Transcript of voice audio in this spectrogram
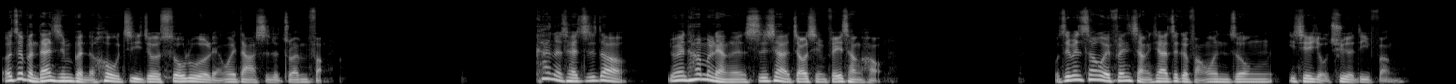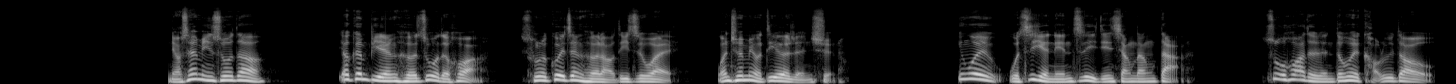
而这本单行本的后记就收录了两位大师的专访。看了才知道，原来他们两个人私下的交情非常好。我这边稍微分享一下这个访问中一些有趣的地方。鸟山明说道：“要跟别人合作的话，除了桂正和老弟之外，完全没有第二人选了。因为我自己的年资已经相当大了，作画的人都会考虑到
